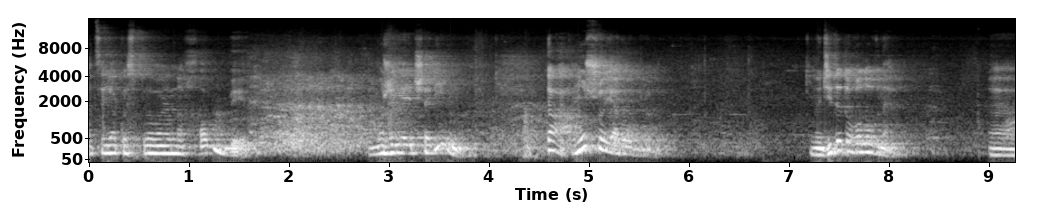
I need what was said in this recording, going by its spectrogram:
А це якось впливає на хобі? А може я і чарівна? Так, ну що я роблю? Ну, діти то головне. Е,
